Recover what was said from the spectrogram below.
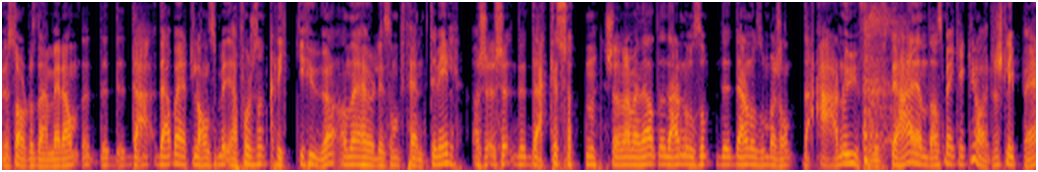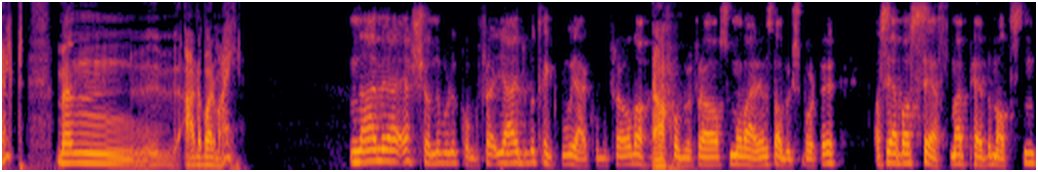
vi starter hos deg, Meran. Det, det, det, er, bare et eller annet som Jeg får sånn klikk i huet når jeg hører liksom 50 mil. Altså, det, er ikke 17, skjønner jeg mener? Det er noe som, det, det er noe som bare sånn Det er noe ufornuftig her, enda som jeg ikke klarer å slippe helt. Men er det bare meg? Nei, men jeg, jeg skjønner hvor du kommer fra. Jeg, du må tenke på hvor jeg kommer fra. òg, Da. Ja. Jeg kommer fra som å være en Stabæk-supporter. Altså, jeg bare ser for meg Peder Madsen,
